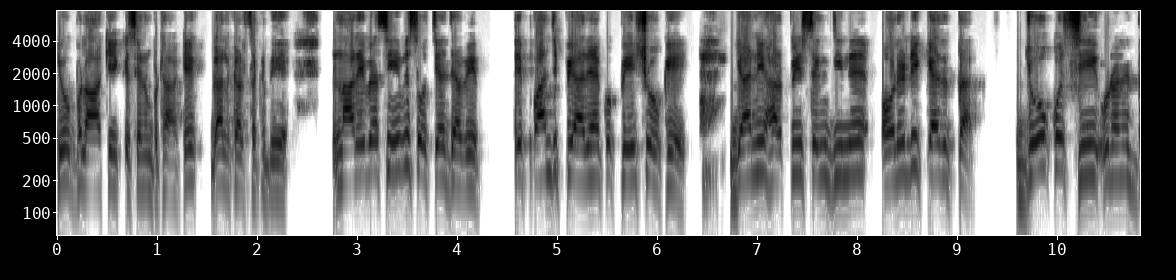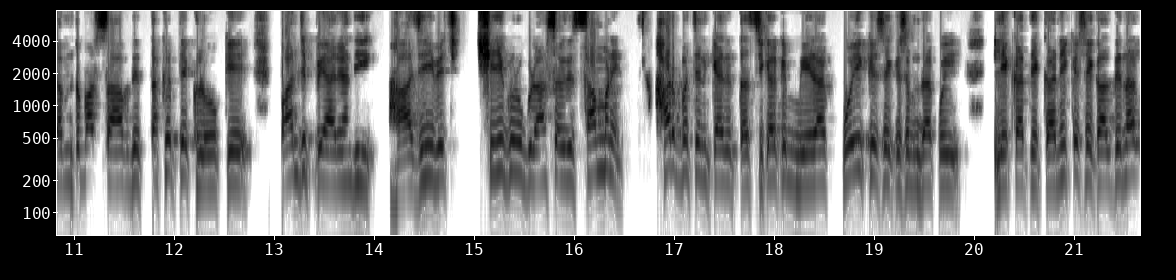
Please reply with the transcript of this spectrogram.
ਕਿ ਉਹ ਬੁਲਾ ਕੇ ਕਿਸੇ ਨੂੰ ਬਿਠਾ ਕੇ ਗੱਲ ਕਰ ਸਕਦੇ ਹੈ। ਨਾਲੇ ਵੈਸੇ ਇਹ ਵੀ ਸੋਚਿਆ ਜਾਵੇ ਤੇ ਪੰਜ ਪਿਆਰਿਆਂ ਕੋ ਪੇਸ਼ ਹੋ ਕੇ ਗਿਆਨੀ ਹਰਪ੍ਰੀਤ ਸਿੰਘ ਜੀ ਨੇ ਆਲਰੇਡੀ ਕਹਿ ਦਿੱਤਾ, ਜੋ ਕੁਝ ਸੀ ਉਹਨਾਂ ਨੇ ਦਮਦਮਾ ਸਾਹਿਬ ਦੇ ਤਖਤ ਤੇ ਖਲੋ ਕੇ ਪੰਜ ਪਿਆਰਿਆਂ ਦੀ ਹਾਜ਼ਰੀ ਵਿੱਚ ਸ੍ਰੀ ਗੁਰੂ ਗ੍ਰੰਥ ਸਾਹਿਬ ਦੇ ਸਾਹਮਣੇ ਹਰ ਬਚਨ ਕਹਿ ਦਿੱਤਾ ਸੀਗਾ ਕਿ ਮੇਰਾ ਕੋਈ ਕਿਸੇ ਕਿਸਮ ਦਾ ਕੋਈ ਲੇਖਾ ਤੇਕਾ ਨਹੀਂ ਕਿਸੇ ਗੱਲ ਦੇ ਨਾਲ।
